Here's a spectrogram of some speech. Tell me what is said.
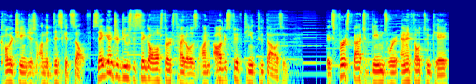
color changes on the disc itself. Sega introduced the Sega All-Stars titles on August 15, 2000. Its first batch of games were NFL 2K,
